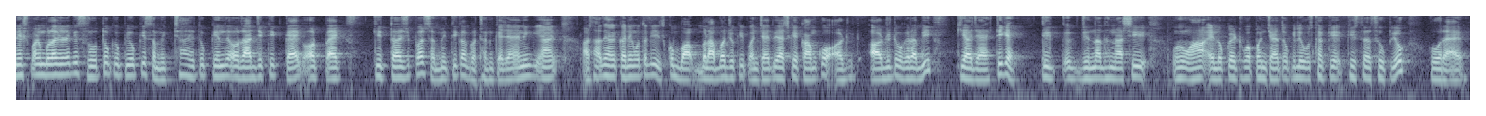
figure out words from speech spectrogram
नेक्स्ट पॉइंट बोला जा रहा है कि स्रोतों के उपयोग की समीक्षा हेतु तो केंद्र और राज्य के कैग और पैक की तर्ज पर समिति का गठन किया जाए। यानी कि यहाँ अर्थात यहाँ करने मतलब कि इसको बराबर जो कि पंचायती राज के काम को ऑडिट ऑडिट वगैरह भी किया जाए। ठीक है? कि जितना धनराशि वहाँ एलोकेट हुआ पंचायतों के लिए उसका किस तरह से उपयोग हो रहा है।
